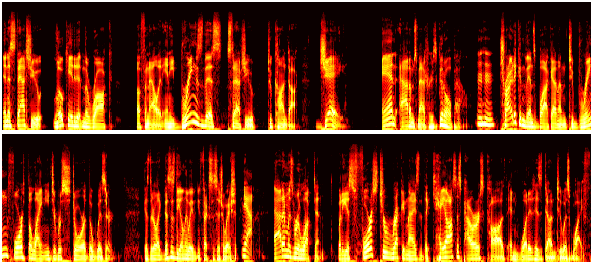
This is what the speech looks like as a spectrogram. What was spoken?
in a statue located in the rock of finality. And he brings this statue to Kahndaq. Jay and Atom Smasher, his good old pal, mm-hmm. try to convince Black Adam to bring forth the lightning to restore the wizard. Because they're like, this is the only way we can fix the situation. yeah. Adam is reluctant, but he is forced to recognize that the chaos his power has caused and what it has done to his wife.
